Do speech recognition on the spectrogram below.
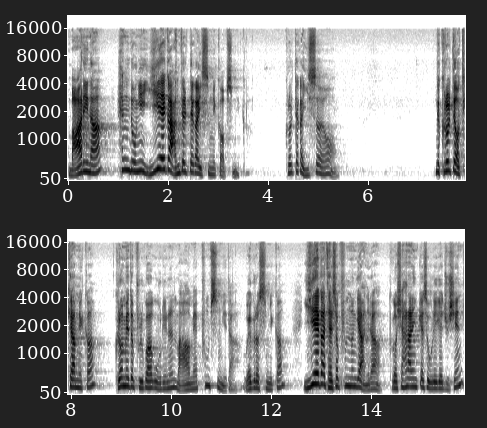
말이나 행동이 이해가 안 될 때가 있습니까? 없습니까? 그럴 때가 있어요. 근데 그럴 때 어떻게 합니까? 그럼에도 불구하고 우리는 마음에 품습니다. 왜 그렇습니까? 이해가 돼서 품는 게 아니라 그것이 하나님께서 우리에게 주신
